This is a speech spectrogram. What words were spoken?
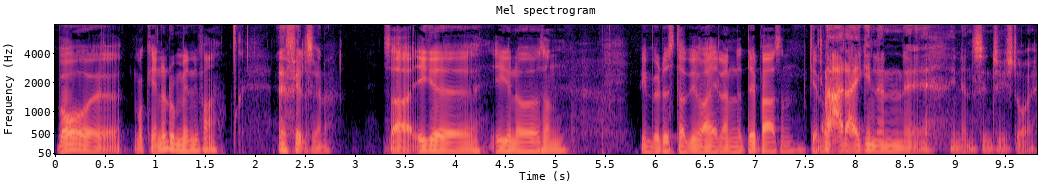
Hvor, øh, hvor kender du dem egentlig fra? Af fælles venner. Så ikke, ikke noget sådan, vi mødtes, da vi var i eller andet. Det er bare sådan gennem... Nej, der er ikke en eller anden, øh, en eller anden sindssyg historie.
